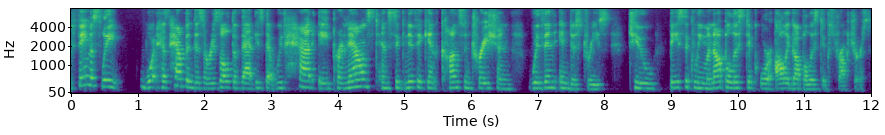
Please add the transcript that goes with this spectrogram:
famously, what has happened as a result of that is that we've had a pronounced and significant concentration within industries to basically monopolistic or oligopolistic structures.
